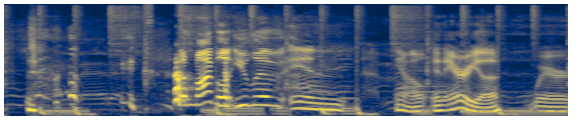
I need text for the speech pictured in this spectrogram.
That's mind blowing. You live in, you know, an area where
